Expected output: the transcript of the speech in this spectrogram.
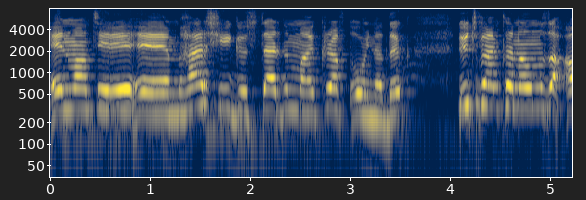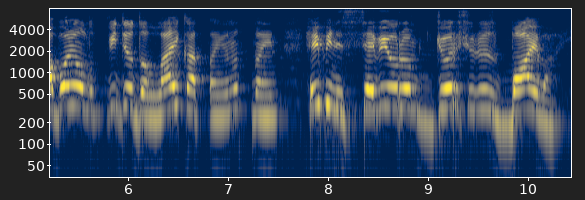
envanteri e, her şeyi gösterdim. Minecraft oynadık. Lütfen kanalımıza abone olup videoda like atmayı unutmayın. Hepinizi seviyorum. Görüşürüz. Bay bay.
